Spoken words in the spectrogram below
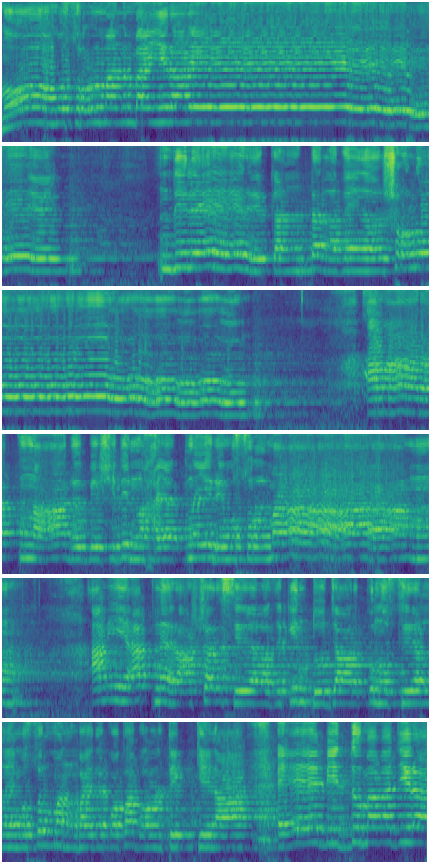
মুসলমান বাইরা রে, দিলের কানটা লাগাই আমার আপনার বেশি দিন হায়াত নেই রে মুসলমান। আমি আপনার আশার সিরিয়াল আছে, কিন্তু যার কোনো সিরিয়াল নেই। মুসলমান ভাইদের কথা বলেন ঠিক কিনা? এ বিদ্যু বাবাজিরা।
